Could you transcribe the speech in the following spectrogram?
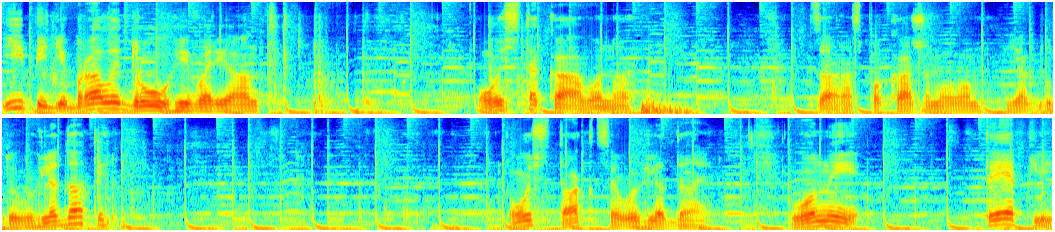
І підібрали другий варіант. Ось така вона. Зараз покажемо вам, як буде виглядати. Ось так це виглядає. Вони теплі,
